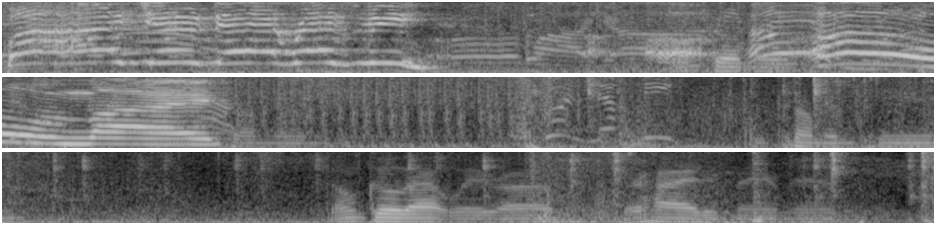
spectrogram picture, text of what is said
Behind you, Dad, res me! Oh my. I'm coming, team. Don't go that way, Rob. They're hiding there, man. Yeah,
